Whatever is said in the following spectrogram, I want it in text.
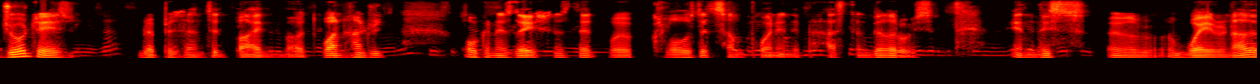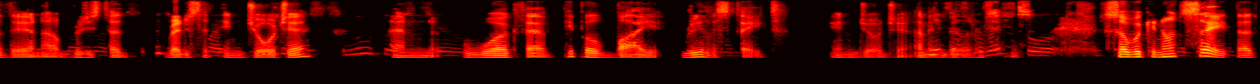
Georgia is represented by about 100 organizations that were closed at some point in the past in Belarus. In this uh, way or another, they are now registered, registered in Georgia and work there. People buy real estate in Georgia, I mean Belarusians. So we cannot say that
